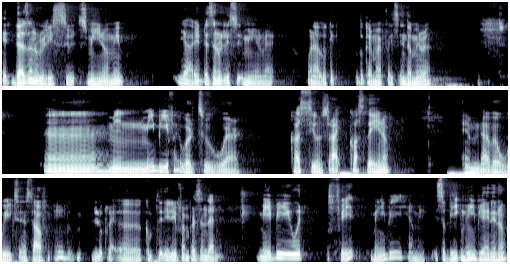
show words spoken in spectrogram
it doesn't really suits me. You know, me, yeah, it doesn't really suit me right when I look at look at my face in the mirror. Uh, I mean, maybe if I were to wear costumes, right, cosplay, you know, and have wigs and stuff, and look like a completely different person, then maybe it would fit. Maybe I mean, it's a big maybe. I don't know.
